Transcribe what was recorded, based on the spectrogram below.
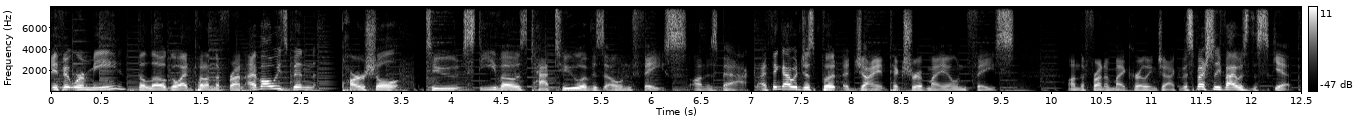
if it were me, the logo I'd put on the front. I've always been partial to Steve-O's tattoo of his own face on his back. I think I would just put a giant picture of my own face on the front of my curling jacket, especially if I was the skip.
